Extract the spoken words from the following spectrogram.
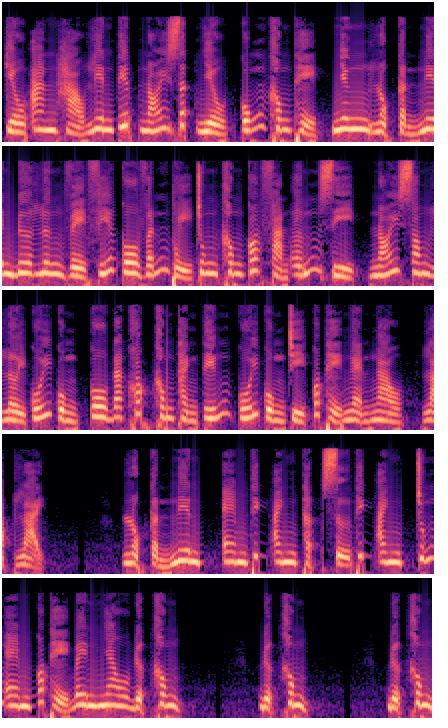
Kiều An Hảo liên tiếp nói rất nhiều, cũng không thể, nhưng Lục Cẩn Niên đưa lưng về phía cô vẫn thủy chung không có phản ứng gì, nói xong lời cuối cùng cô đã khóc không thành tiếng, cuối cùng chỉ có thể nghẹn ngào, lặp lại. Lục Cẩn Niên, em thích anh thật sự thích anh, chúng em có thể bên nhau được không? Được không? Được không?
